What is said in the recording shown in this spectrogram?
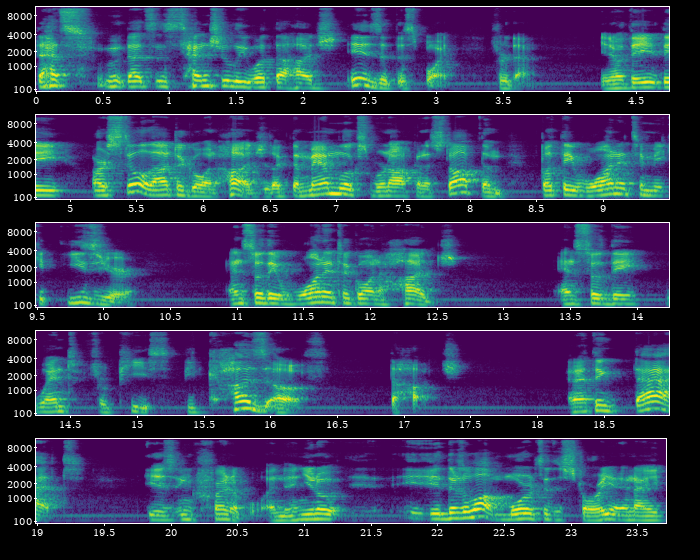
That's, that's essentially what the Hajj is at this point for them. You know, they, they are still allowed to go on Hajj. Like the Mamluks were not going to stop them, but they wanted to make it easier. And so they wanted to go on Hajj. And so they went for peace because of the Hajj. And I think that is incredible. And, and you know, it, it, there's a lot more to the story, and I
